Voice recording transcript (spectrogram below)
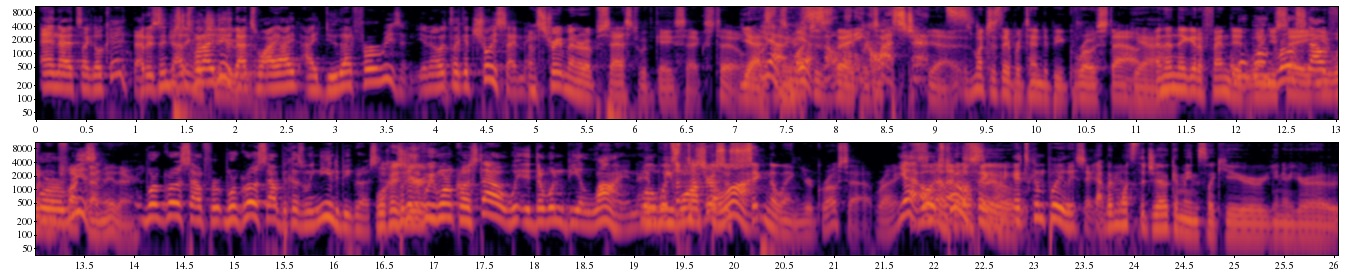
And it's like, okay, that's, it's interesting that's what that I do. you- That's why I, I do that for a reason. You know, it's like a choice I make. And straight men are obsessed with gay sex too. Yes, Yeah, as yeah. much as So they many pretend, questions. Yeah, as much as they pretend to be grossed out, Yeah. and then they get offended Well, when we're you grossed say out you for wouldn't a fuck reason. them either. We're grossed out for we're grossed out because we need to be grossed Well, out. 'cause Because if you're- we weren't grossed out, we, there wouldn't be a line, and we sometimes want you're the also line. signaling you're gross out, right? yeah, Well, oh, it's no, total signaling. It's completely signaling. Yeah, signaling. but what's the joke? I mean, it's like you, you know, you're a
